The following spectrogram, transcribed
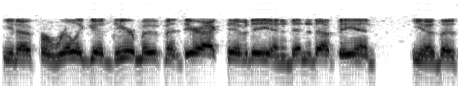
you know, for really good deer movement, deer activity, and it ended up being, you know, those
